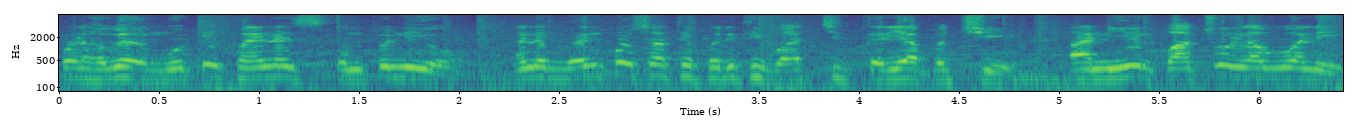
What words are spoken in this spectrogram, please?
પણ હવે મોટી ફાઇનાન્સ કંપનીઓ અને બેંકો સાથે ફરીથી વાતચીત કર્યા પછી આ નિયમ પાછો લાવવાની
